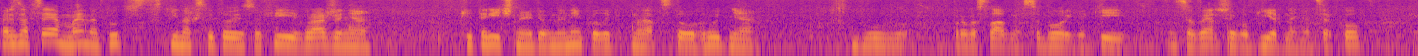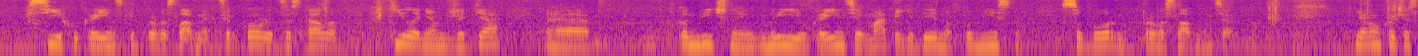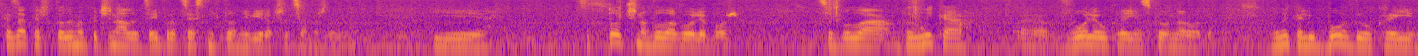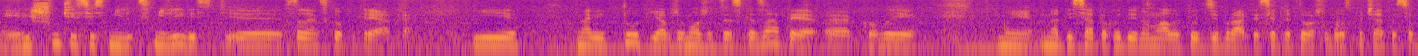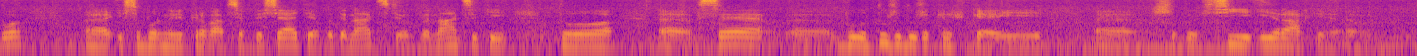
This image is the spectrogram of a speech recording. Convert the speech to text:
Перш за все, в мене тут в стінах Святої Софії враження п'ятирічної давнини, коли 15 грудня був православний собор, який завершив об'єднання церков всіх українських православних церков, і це стало втіленням в життя е, конвічної мрії українців мати єдину помісну соборну православну церкву. Я вам хочу сказати, що коли ми починали цей процес, ніхто не вірив, що це можливо. І це точно була воля Божа. Це була велика е, воля українського народу, велика любов до України і рішучість і сміливість е, Вселенського патріарха. І навіть тут я вже можу це сказати, е, коли ми на 10 годину мали тут зібратися для того, щоб розпочати собор. Е, І собор не відкривався в 10, об 11, о 12, то е, все е, було дуже-дуже крихке. І щоб всі ієрархи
